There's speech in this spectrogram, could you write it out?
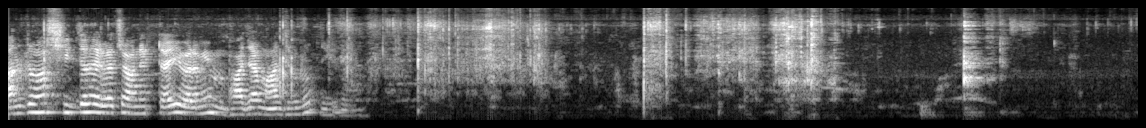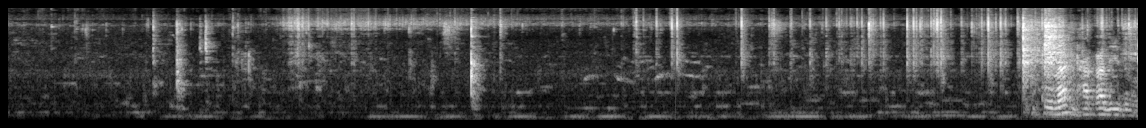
আলুটা আমার সিদ্ধ হয়ে গেছে অনেকটাই, এবার আমি ভাজা মাছগুলো দিয়ে দেবো। এবার ঢাকা দিয়ে দেবো।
